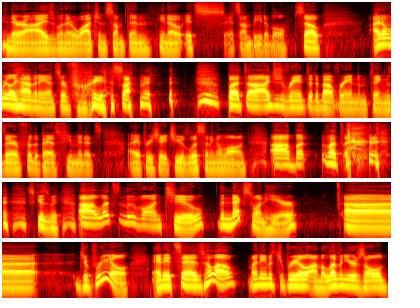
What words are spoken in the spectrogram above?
in their eyes when they're watching something. You know, it's it's unbeatable. So. I don't really have an answer for you, Simon. but uh, I just ranted about random things there for the past few minutes. I appreciate you listening along. Uh, but but excuse me. Uh, let's move on to the next one here. Uh, Jabril, and it says, "Hello, my name is Jabril. I'm 11 years old.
